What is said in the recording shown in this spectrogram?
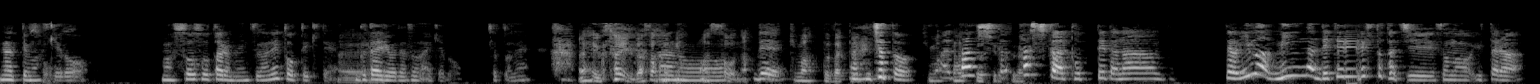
なってますけど、まあ、そうそうたるメンツがね、取ってきて具体例は出さないけど、ちょっとね。え、具体出さない？あのーあ、そうな。で決まっただけ。あのちょっと、決まったあ確か、確か取ってたなぁでも今みんな出てる人たち、その、言ったら、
